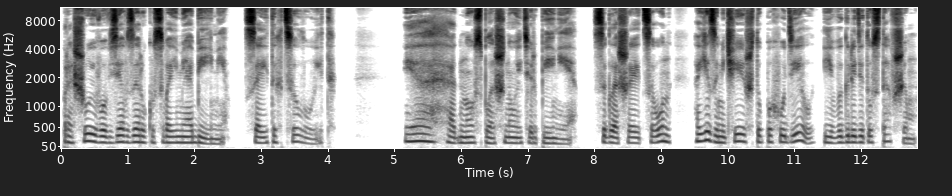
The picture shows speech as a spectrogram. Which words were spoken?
Прошу его, взяв за руку своими обеими. Саид их целует. «Я одно сплошное терпение», — соглашается он, а я замечаю, что похудел и выглядит уставшим.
